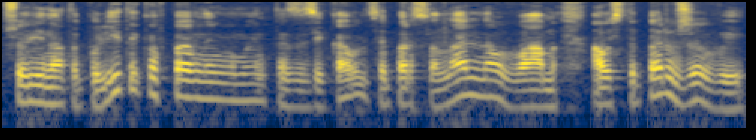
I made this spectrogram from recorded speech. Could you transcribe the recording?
що війна та політика в певний момент не зацікавляться персонально вами. А ось тепер вже ви.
